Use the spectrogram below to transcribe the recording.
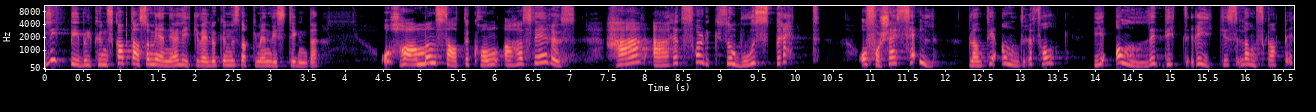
litt bibelkunnskap da, så mener jeg likevel å kunne snakke med en viss tyngde. Og Haman sa til kong Ahasverus her er et folk som bor spredt og for seg selv blant de andre folk i alle ditt rikes landskaper.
